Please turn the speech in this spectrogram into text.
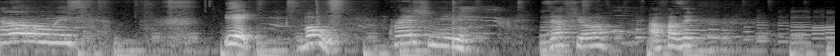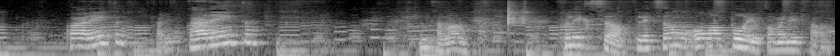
Hello, mas... E aí? Bom, Crash me desafiou a fazer 40, 40, nunca nome? Flexão, flexão ou apoio, como ele fala.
